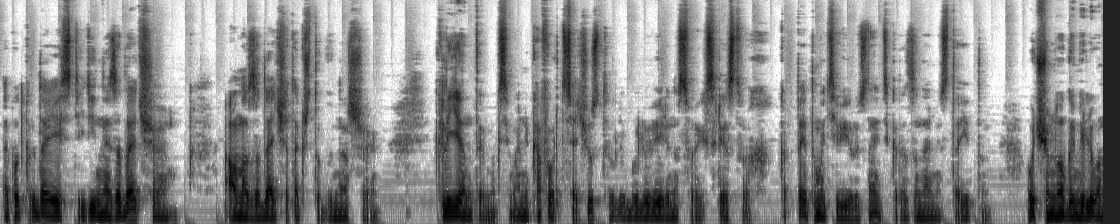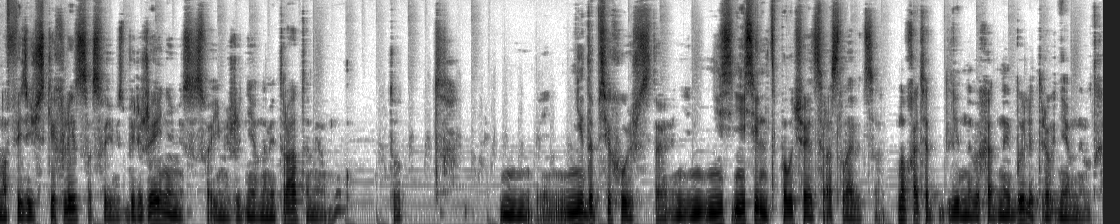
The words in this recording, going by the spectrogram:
Так вот, когда есть единая задача, а у нас задача так, чтобы наши клиенты максимально комфортно себя чувствовали, были уверены в своих средствах, как-то это мотивирует. Знаете, когда за нами стоит там очень много миллионов физических лиц со своими сбережениями, со своими ежедневными тратами, тут не допсихуешься, не, не, не сильно получается расслабиться. Ну, хотя длинные выходные были, трехдневные. Вот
